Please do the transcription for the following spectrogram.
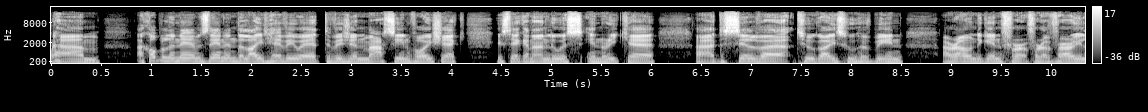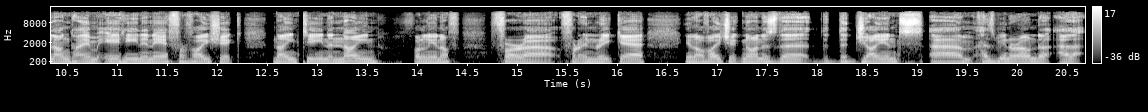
Um, a couple of names then in the light heavyweight division. Marcin Wojcik is taking on Luis Henrique uh, de Silva, two guys who have been around again for, for a very long time. 18 and 8 for Wojcik, 19 and 9 funnily enough, for uh, for Henrique. You know, Wojcik, known as the the, the giant, um, has been around a, a,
